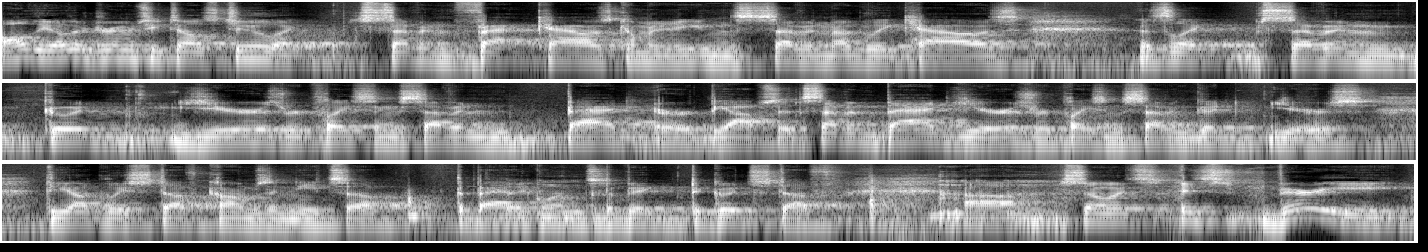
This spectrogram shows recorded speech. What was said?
all the other dreams he tells too, like seven fat cows coming and eating seven ugly cows. It's like seven good years replacing seven bad, or the opposite, seven bad years replacing seven good years. The ugly stuff comes and eats up the bad Big ones. the big, the good stuff. Um, so it's it's very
